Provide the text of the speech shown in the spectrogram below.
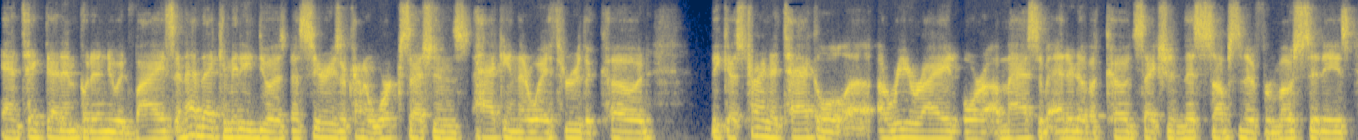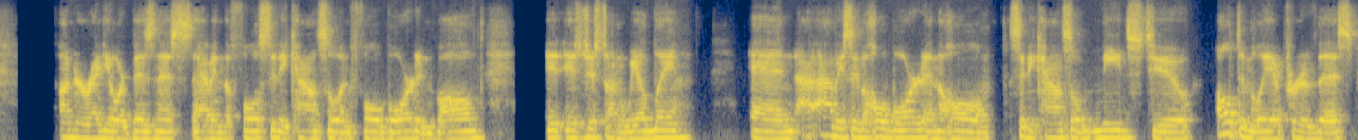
and take that input into advice and have that committee do a, a series of kind of work sessions hacking their way through the code because trying to tackle a, a rewrite or a massive edit of a code section this substantive for most cities under regular business, having the full city council and full board involved it is just unwieldy. And obviously, the whole board and the whole city council needs to ultimately approve this,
